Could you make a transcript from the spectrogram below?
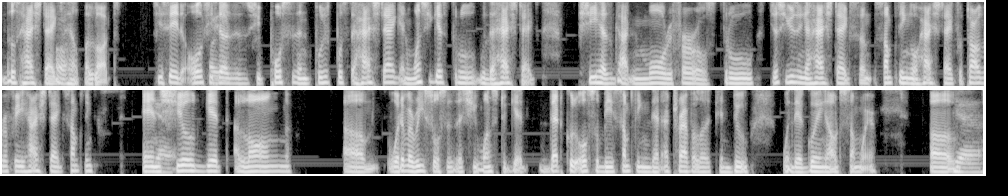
Those hashtags oh. help a lot. She said all she oh, does is she posts and puts, puts the hashtag, and once she gets through with the hashtags, she has gotten more referrals through just using a hashtag some, something or hashtag photography, hashtag something, and yeah. she'll get along um, whatever resources that she wants to get. That could also be something that a traveler can do when they're going out somewhere. Uh, yeah.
